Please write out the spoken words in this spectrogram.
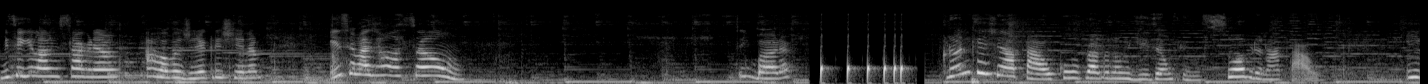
Me siga lá no Instagram, arroba Julia Cristina. E sem mais enrolação, simbora! Crônicas de Natal, como o próprio nome diz, é um filme sobre o Natal. E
